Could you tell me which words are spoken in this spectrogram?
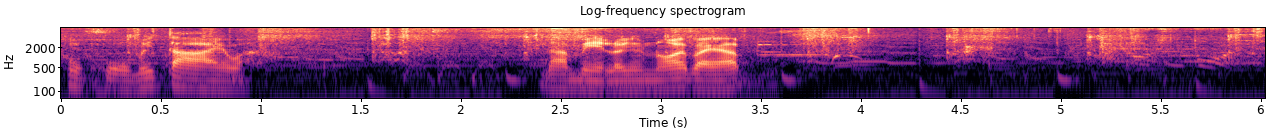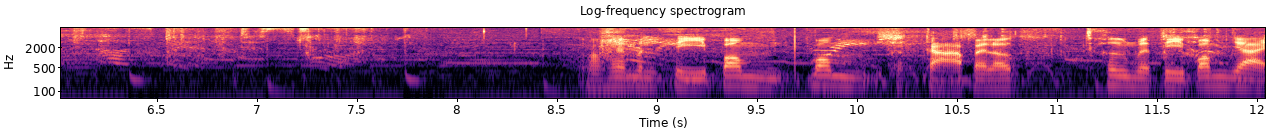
โอ้โห ไม่ตายว่ะ ดาเมจเรายังน้อยไปครับ เอาให้มันตีป้อมป้อมกาไปแล้วครึ่งมาตีป้อมใหญ่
